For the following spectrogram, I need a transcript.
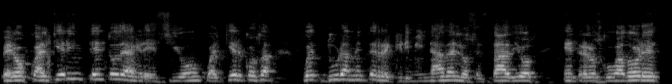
Pero cualquier intento de agresión, cualquier cosa, fue duramente recriminada en los estadios, entre los jugadores.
